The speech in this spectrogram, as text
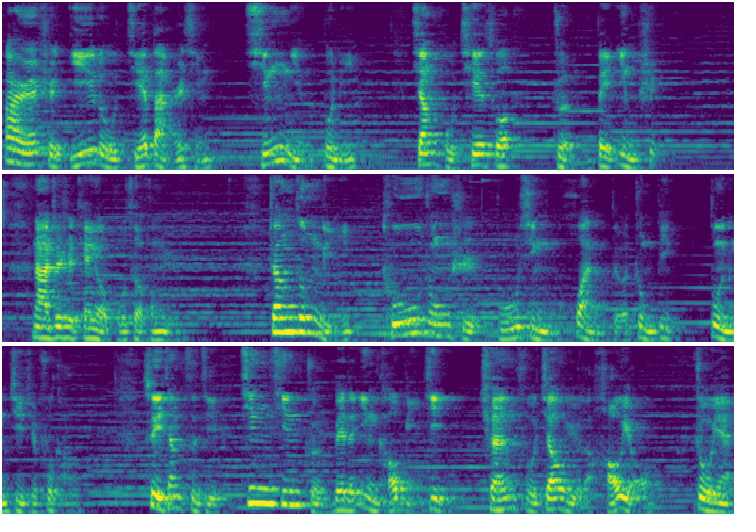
二人是一路结伴而行，形影不离，相互切磋，准备应试。哪知是天有不测风云，张宗礼途中是不幸患得重病，不能继续复考，遂将自己精心准备的应考笔记全副交予了好友，祝愿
